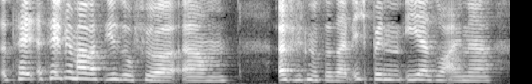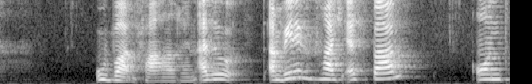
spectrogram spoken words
Erzählt, erzählt mir mal, was ihr so für ähm, Öffis-Nutzer seid. Ich bin eher so eine U-Bahn-Fahrerin. Also am wenigsten fahre ich S-Bahn und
